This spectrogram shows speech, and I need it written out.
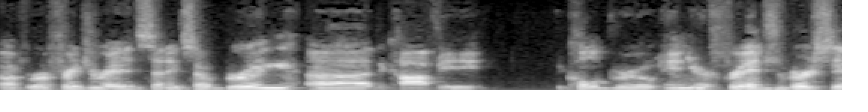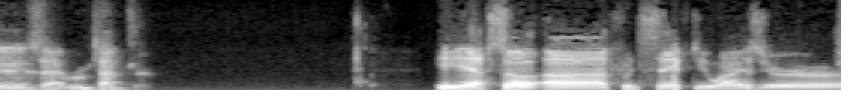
a refrigerated setting. So brewing uh, the coffee, the cold brew in your fridge versus at room temperature. yeah. So, uh, food safety wise, you're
